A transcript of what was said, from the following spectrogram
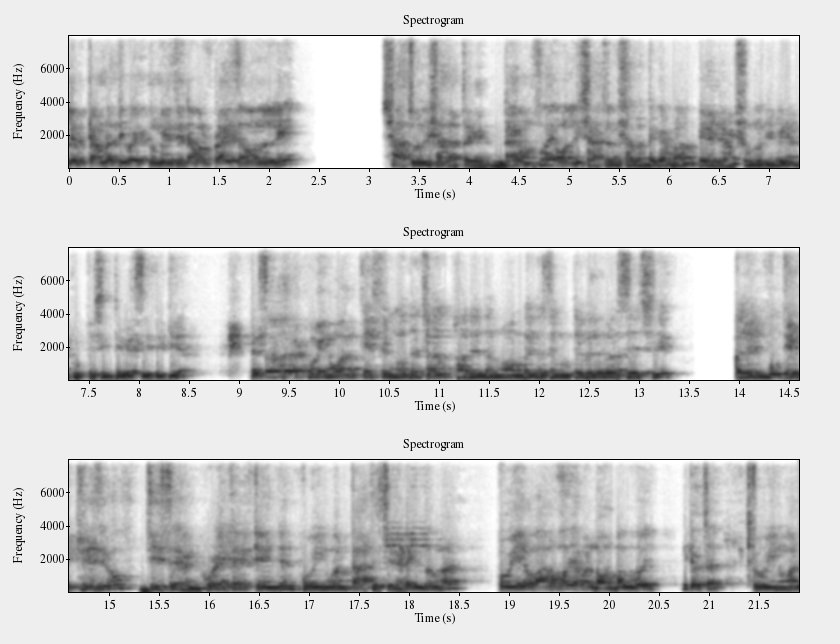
ল্যাপটপ আমরা দিব একদম রিজনেবল প্রাইসে অনলি সাতচল্লিশ হাজার টাকা। ড্রাগন ফ্লাই অনলি সাতচল্লিশ হাজার টাকা আপনারা পেয়ে যাবেন। ষোলো GB RAM fifty six GB SSD দিয়ে। এছাড়া যারা টু ওয়ান কেসির মধ্যে চান, তাদের জন্য আমাদের কাছে অ্যাভেলেবল আছে Redbook eight three zero G seven core i five ten gen in one touch screen এটা কিন্তু আমরা টু ওয়ানও হয়, আবার নর্মাল হয়। এটা হচ্ছে two one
